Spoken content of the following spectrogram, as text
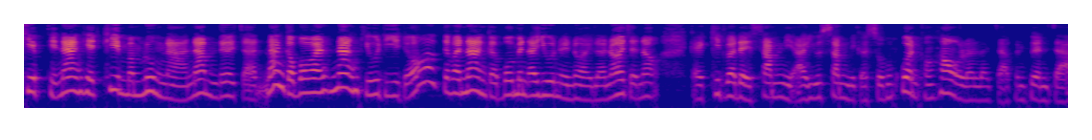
คลิปที่นั่งเฮ็ดคลิปบำรุงหนานํเด้อจ้ะนั่งกับบ่ว่านั่งผิวดีดอกแต่ว่านั่งกับบ่เป็นอายุหน่อยๆแล้วเนาะจ้ะเนาะก็คิดว่าได้ซ้ำนี่อายุซ้ำนี่ก็สมควรของเฮาแล้วล่ะจ้ะเพื่อนๆจ้า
